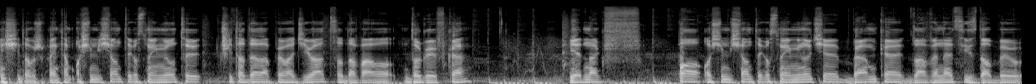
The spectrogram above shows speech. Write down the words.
jeśli dobrze pamiętam, 88 minuty Cittadela prowadziła, co dawało dogrywkę. Jednak w, po 88 minucie bramkę dla Wenecji zdobył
